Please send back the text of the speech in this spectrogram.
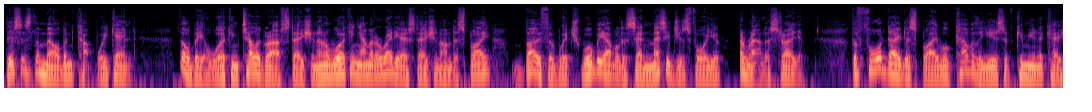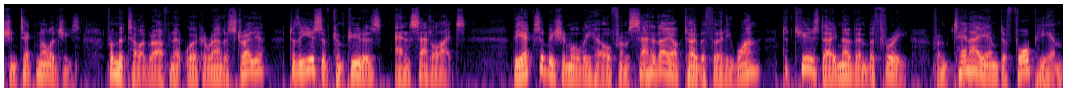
this is the Melbourne Cup weekend. There'll be a working telegraph station and a working amateur radio station on display, both of which will be able to send messages for you around Australia. The four day display will cover the use of communication technologies, from the telegraph network around Australia to the use of computers and satellites. The exhibition will be held from Saturday, October 31 to Tuesday, November 3, from 10am to 4pm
